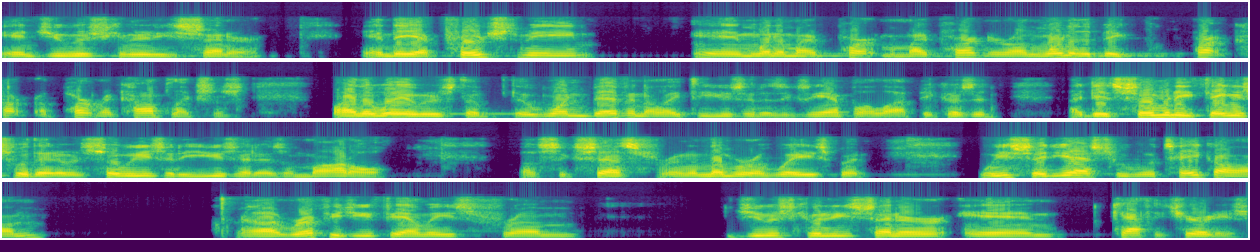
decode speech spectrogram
and Jewish Community Center, and they approached me and one of my part my partner on one of the big apartment complexes by the way, it was the, the one Bevan I like to use it as example a lot because it I did so many things with it. It was so easy to use it as a model of success for, in a number of ways. But we said yes, we will take on uh, refugee families from Jewish Community Center and Catholic Charities,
